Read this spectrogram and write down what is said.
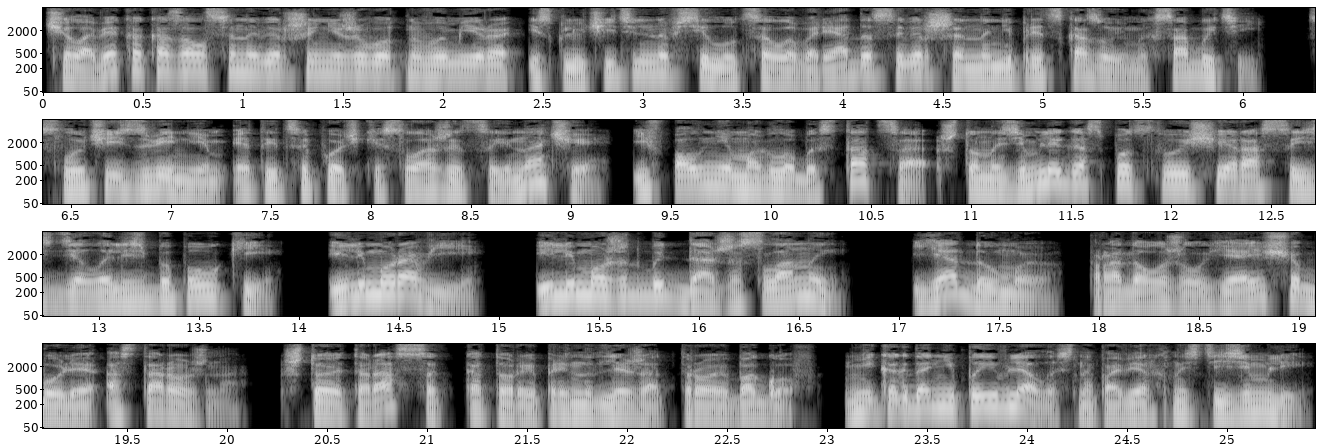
Человек оказался на вершине животного мира исключительно в силу целого ряда совершенно непредсказуемых событий. Случись звеньям этой цепочки сложиться иначе, и вполне могло бы статься, что на Земле господствующей расой сделались бы пауки, или муравьи, или, может быть, даже слоны. Я думаю, продолжил я еще более осторожно, что эта раса, к которой принадлежат трое богов, никогда не появлялась на поверхности Земли.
